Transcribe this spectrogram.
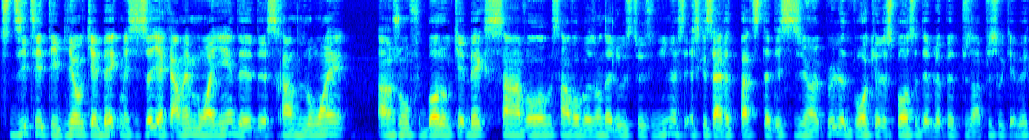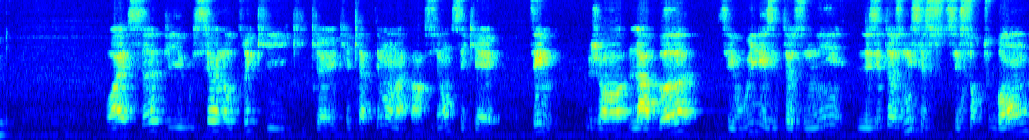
tu dis, tu es bien au Québec, mais c'est ça, il y a quand même moyen de, de se rendre loin en jouant au football au Québec sans avoir, sans avoir besoin d'aller aux États-Unis? Est-ce que ça a fait partie de ta décision un peu, là, de voir que le sport se développait de plus en plus au Québec? Ouais, ça. Puis aussi, un autre truc qui, qui, a, capté mon attention, c'est que, tu sais, genre, là-bas, c'est oui, les États-Unis. Les États-Unis, c'est surtout bon.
